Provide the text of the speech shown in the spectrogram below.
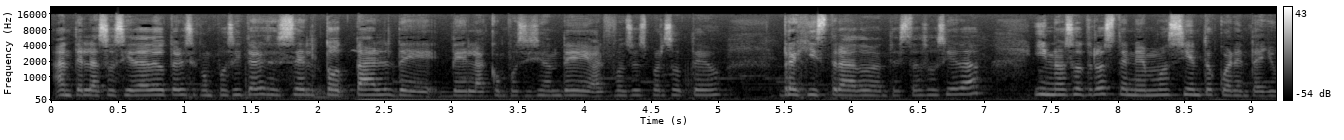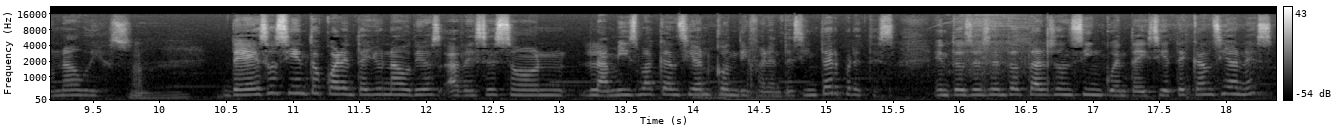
ante la Sociedad de Autores y Compositores. Es el total de, de la composición de Alfonso Esparzoteo registrado ante esta sociedad. Y nosotros tenemos 141 audios. De esos 141 audios, a veces son la misma canción con diferentes intérpretes. Entonces, en total son 57 canciones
